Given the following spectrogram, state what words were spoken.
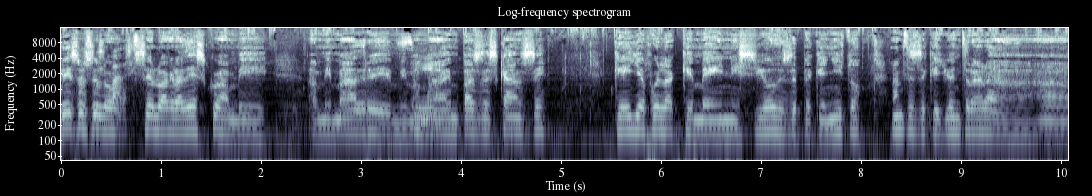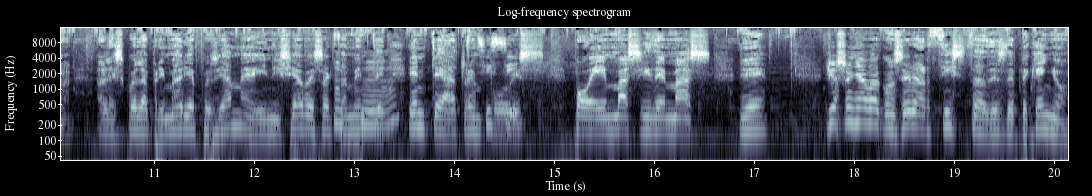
eso se, lo, se lo agradezco a mi, a mi madre, mi mamá, en paz descanse, que ella fue la que me inició desde pequeñito, antes de que yo entrara a, la escuela primaria, pues ya me iniciaba exactamente en teatro, en poemas y demás. ¿eh? Yo soñaba con ser artista desde pequeño,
